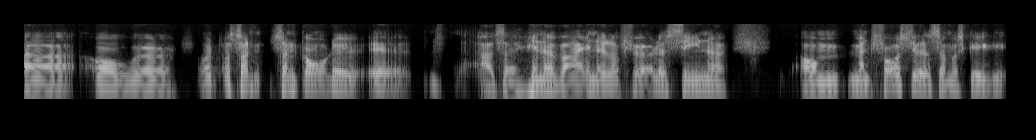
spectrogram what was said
Uh, og, uh, og, og sådan, sådan går det uh, altså hen ad vejen, eller før eller senere. Og man forestiller sig måske ikke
